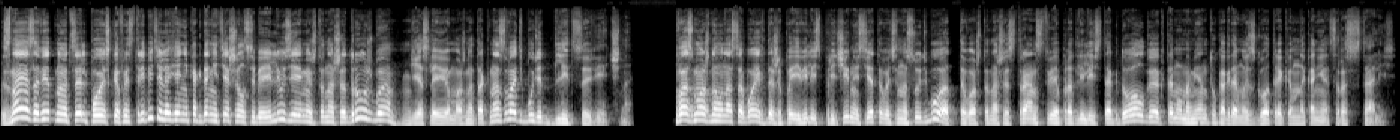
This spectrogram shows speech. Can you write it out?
Зная заветную цель поисков истребителя, я никогда не тешил себя иллюзиями, что наша дружба, если ее можно так назвать, будет длиться вечно. Возможно, у нас обоих даже появились причины сетовать на судьбу от того, что наши странствия продлились так долго, к тому моменту, когда мы с Готреком наконец расстались.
